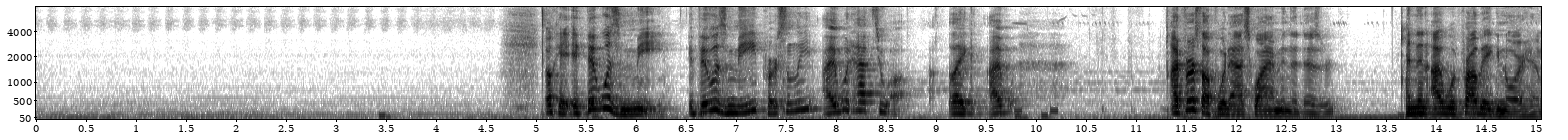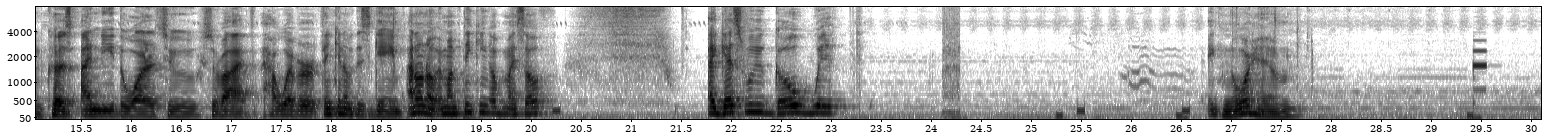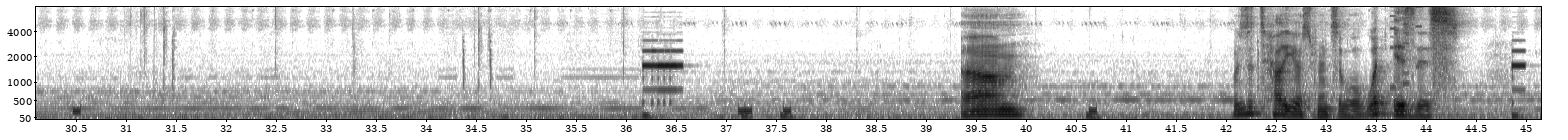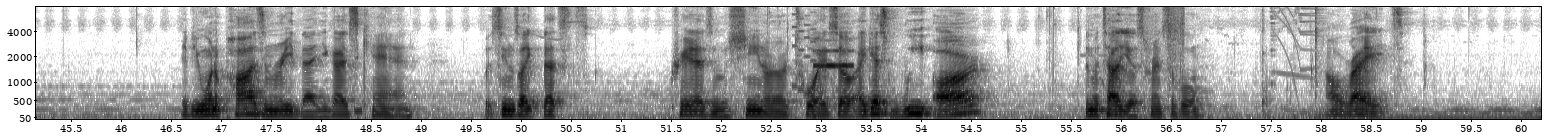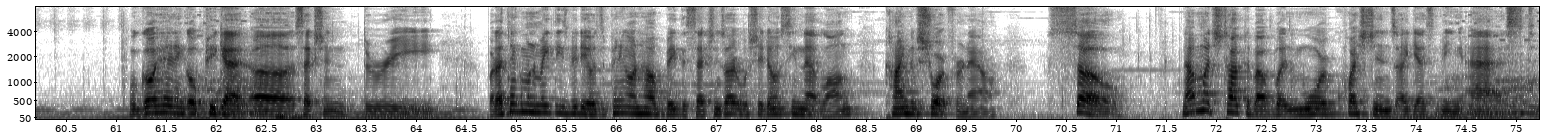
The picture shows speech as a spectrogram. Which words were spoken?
okay, if it was me, if it was me personally, I would have to, like, I, I first off would ask why I'm in the desert. And then I would probably ignore him because I need the water to survive. However, thinking of this game, I don't know, am I thinking of myself? I guess we go with ignore him. Um, what is the Talos principle? What is this? If you want to pause and read that, you guys can. But it seems like that's created as a machine or a toy. So I guess we are the Metalios principle. Alright. We'll go ahead and go peek at uh, section 3. But I think I'm going to make these videos, depending on how big the sections are, which they don't seem that long, kind of short for now. So, not much talked about, but more questions, I guess, being asked.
